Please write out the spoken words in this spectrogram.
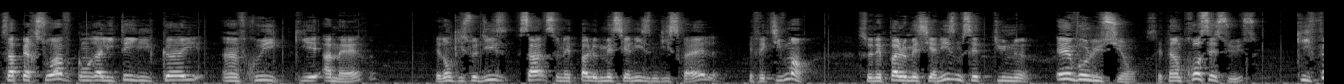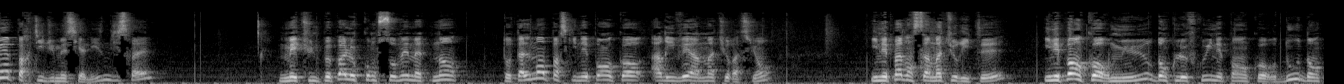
s'aperçoivent qu'en réalité ils cueillent un fruit qui est amer, et donc ils se disent, ça ce n'est pas le messianisme d'Israël, effectivement, ce n'est pas le messianisme, c'est une évolution, c'est un processus qui fait partie du messianisme d'Israël, mais tu ne peux pas le consommer maintenant totalement parce qu'il n'est pas encore arrivé à maturation, il n'est pas dans sa maturité, il n'est pas encore mûr, donc le fruit n'est pas encore doux, donc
